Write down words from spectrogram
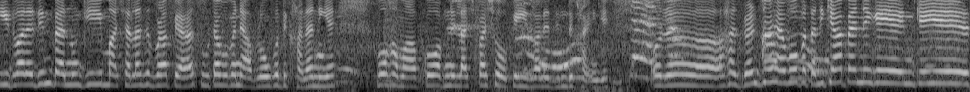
ईद वाले दिन पहनूँगी। माशाल्लाह से बड़ा प्यारा सूट है, वो मैंने आप लोगों को दिखाना नहीं है। वो हम आपको अपने लशपा शो के ईद वाले दिन दिखाएँगे। और हस्बैंड जो है, वो पता नहीं क्या पहने गए इनके ये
